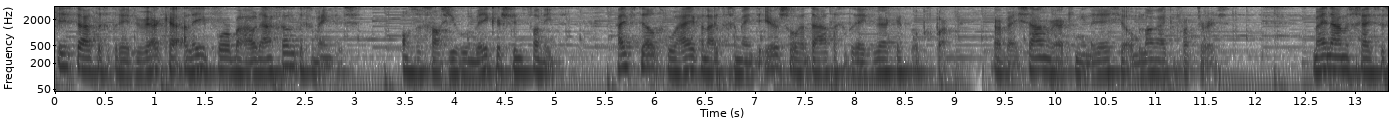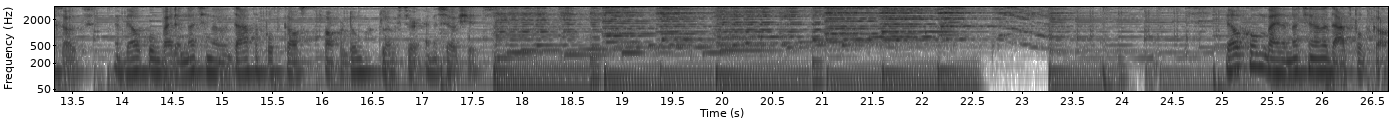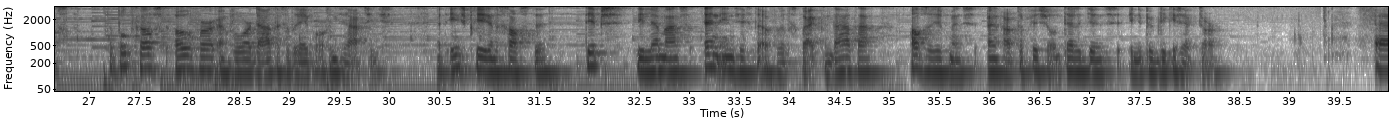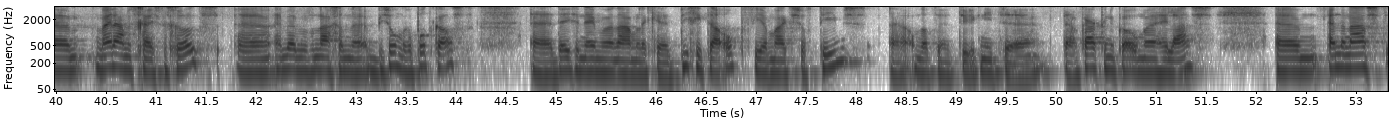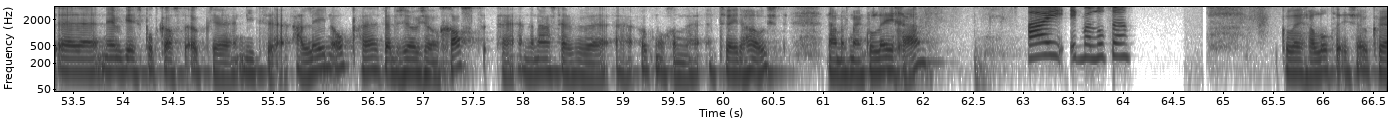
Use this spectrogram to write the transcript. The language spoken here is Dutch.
Is datagedreven werken alleen voorbehouden aan grote gemeentes? Onze gast Jeroen Wekers vindt van niet. Hij vertelt hoe hij vanuit de gemeente Eersel het datagedreven werk heeft opgepakt, waarbij samenwerking in de regio een belangrijke factor is. Mijn naam is Gijs de Groot en welkom bij de Nationale Data Podcast van Verdonken Klooster Associates. Welkom bij de Nationale Data Podcast, de podcast over en voor datagedreven organisaties. Met inspirerende gasten, tips, dilemma's en inzichten over het gebruik van data, algoritmes en artificial intelligence in de publieke sector. Uh, mijn naam is Gijs de Groot uh, en we hebben vandaag een uh, bijzondere podcast. Uh, deze nemen we namelijk digitaal op via Microsoft Teams, omdat we natuurlijk niet bij elkaar kunnen komen, helaas. Um, en daarnaast neem ik deze podcast ook niet alleen op. we hebben sowieso een gast. en daarnaast hebben we ook nog een, een, tweede host, namelijk mijn collega. Hi, ik ben Lotte. Collega Lotte is ook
